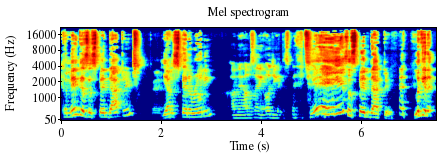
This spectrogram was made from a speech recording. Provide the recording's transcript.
Kuminga's a spin doctor. Damn. Young spinner Rooney. I mean, I was saying OG get the spin too. Yeah, he is a spin doctor. Look at it.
